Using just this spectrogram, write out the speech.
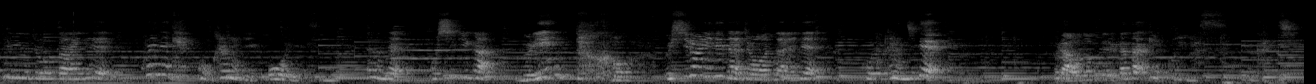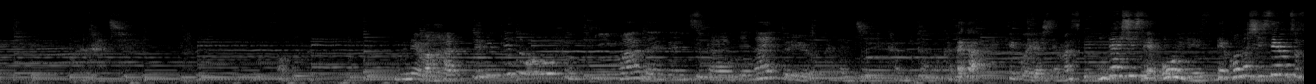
っていう状態でこれね結構かなり多いですね。なのでお尻がブリンとこう後ろに出た状態でこういう感じでフラ踊ってる方結構います。こういう感じ。こういう感じ。そう。胸は張ってるけど腹筋は全然使えてないという形感覚の方が結構いらっしゃいます。二大姿勢多いです。でこの姿勢を続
